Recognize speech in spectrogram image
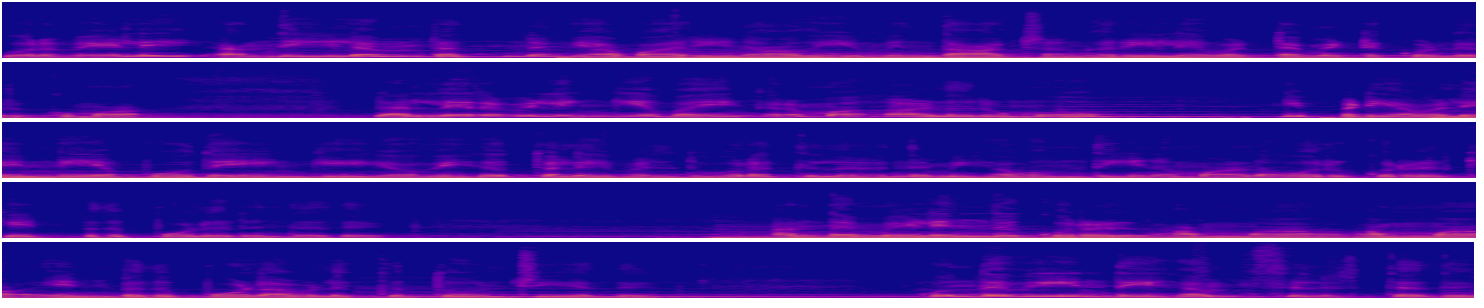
ஒருவேளை அந்த இளம் ரத்ன வியாபாரியின் ஆவியும் இந்த ஆற்றங்கரையிலே வட்டமிட்டு கொண்டிருக்குமா? நள்ளிரவில் இங்கே பயங்கரமாக அலருமோ இப்படி அவள் எண்ணிய போது எங்கேயோ வெகு தொலைவில் தூரத்திலிருந்து மிகவும் தீனமான ஒரு குரல் கேட்பது போல் இருந்தது. அந்த மெலிந்த குரல் அம்மா அம்மா என்பது போல் அவளுக்கு தோன்றியது. குந்தவியின் தேகம் சிலிர்த்தது.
